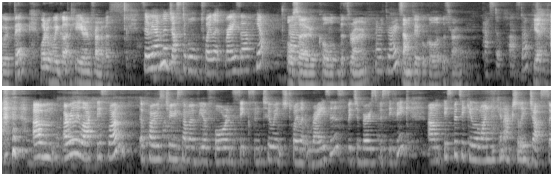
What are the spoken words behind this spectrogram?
with Beck. What have we got here in front of us? So we have an adjustable toilet raiser here. Also called the throne. Or a throne. Some people call it the throne. Pastel pasta. Yeah. um, I really like this one opposed to some of your four and six and two inch toilet raisers, which are very specific. Um, this particular one you can actually adjust. So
